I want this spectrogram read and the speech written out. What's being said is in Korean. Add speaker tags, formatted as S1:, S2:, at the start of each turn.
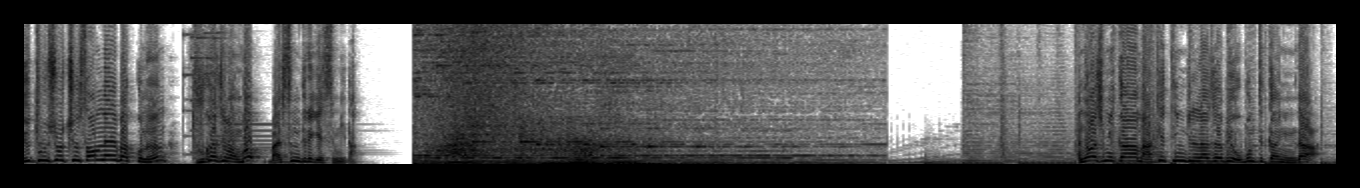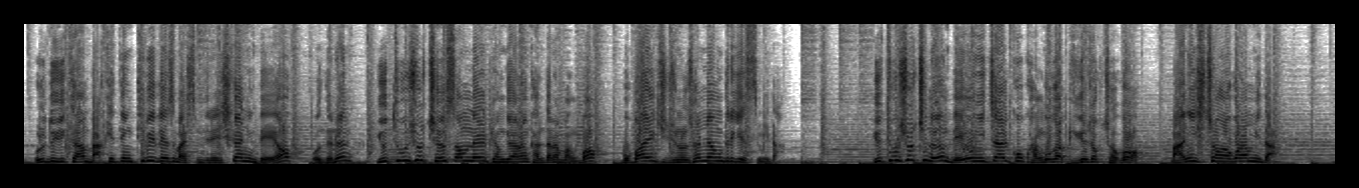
S1: 유튜브 쇼츠 썸네일 바꾸는 두 가지 방법 말씀드리겠습니다. 안녕하십니까 마케팅 길라잡이 5분 특강입니다. 오늘도 유익한 마케팅 팁에 대해서 말씀드리는 시간인데요. 오늘은 유튜브 쇼츠 썸네일 변경하는 간단한 방법 모바일 기준으로 설명드리겠습니다. 유튜브 쇼츠는 내용이 짧고 광고가 비교적 적어 많이 시청하곤 합니다.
